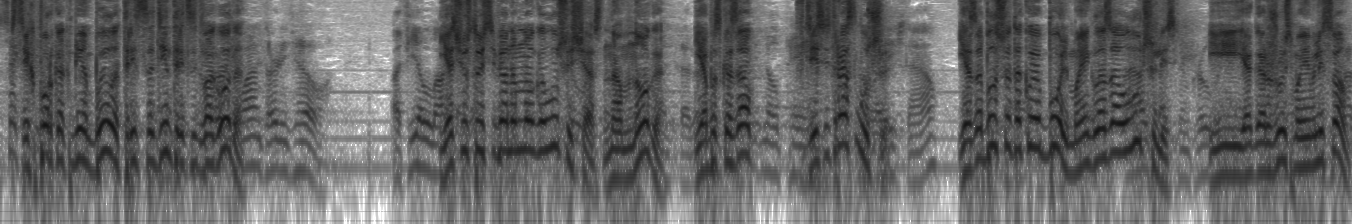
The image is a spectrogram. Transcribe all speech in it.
С тех пор, как мне было 31-32 года. Я чувствую себя намного лучше сейчас, намного. Я бы сказал, в 10 раз лучше. Я забыл, что такое боль, мои глаза улучшились, и я горжусь моим лицом.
